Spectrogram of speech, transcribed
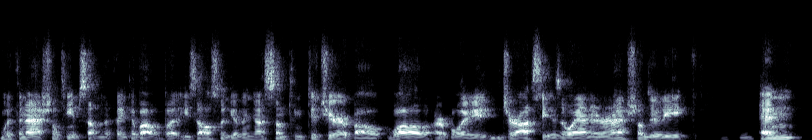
with the national team something to think about, but he's also giving us something to cheer about while our boy Guirassy is away on international duty. And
